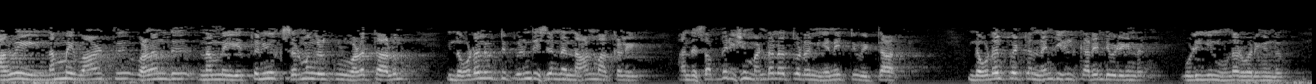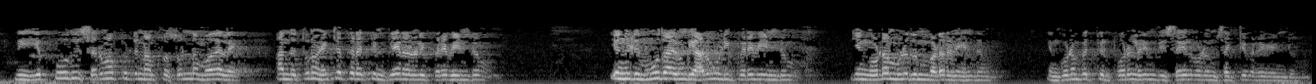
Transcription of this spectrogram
ஆகவே நம்மை வாழ்த்து வளர்ந்து நம்மை எத்தனையோ சிரமங்களுக்குள் வளர்த்தாலும் இந்த உடலை விட்டு பிரிந்து சென்ற இந்த ஆன்மாக்களை அந்த சப்தரிஷி மண்டலத்துடன் இணைத்து விட்டால் இந்த உடல் பெற்ற நஞ்சுகள் கரைந்து விடுகின்றன ஒளியின் உணர்வு வருகின்றது. நீ எப்போது சிரமப்பட்டு நான் இப்போ சொன்ன முதலே அந்த துணை நட்சத்திரத்தின் பேரருளை பெற வேண்டும். எங்களுடைய மூதாவினுடைய அறுவொளி பெற வேண்டும். எங்கள் உடல் முழுதும் வளர வேண்டும். என் குடும்பத்தில் பொருள் அறிந்து செயல்படும் சக்தி பெற வேண்டும்.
